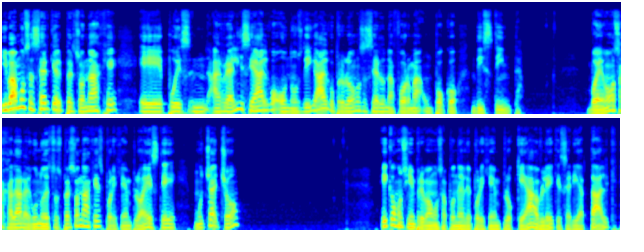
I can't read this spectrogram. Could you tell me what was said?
Y vamos a hacer que el personaje eh, pues realice algo o nos diga algo, pero lo vamos a hacer de una forma un poco distinta. Bueno, vamos a jalar alguno de estos personajes, por ejemplo a este muchacho. Y como siempre vamos a ponerle, por ejemplo, que hable, que sería talk.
